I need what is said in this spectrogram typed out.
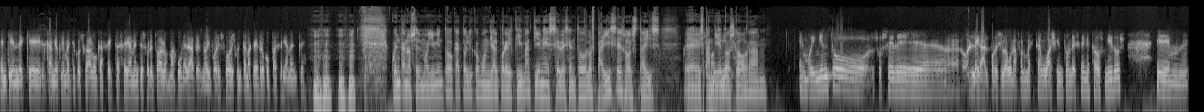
entiende que el cambio climático es algo que afecta seriamente sobre todo a los más vulnerables, ¿no? Y por eso es un tema que le preocupa seriamente. Cuéntanos, ¿el movimiento católico mundial por el clima tiene sedes en todos los países o estáis eh, expandiéndose ahora? El movimiento, su sede eh, legal, por decirlo de alguna forma, está en Washington DC, en Estados Unidos, eh,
